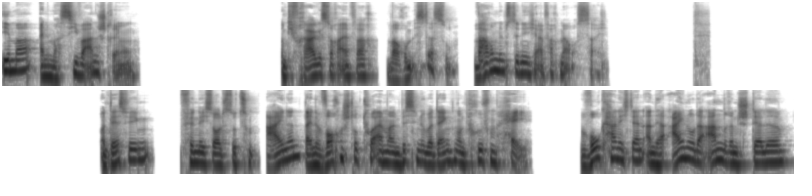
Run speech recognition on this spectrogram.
immer eine massive Anstrengung. Und die Frage ist doch einfach, warum ist das so? Warum nimmst du dir nicht einfach mehr Auszeichen? Und deswegen finde ich, solltest du zum einen deine Wochenstruktur einmal ein bisschen überdenken und prüfen, hey, wo kann ich denn an der einen oder anderen Stelle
